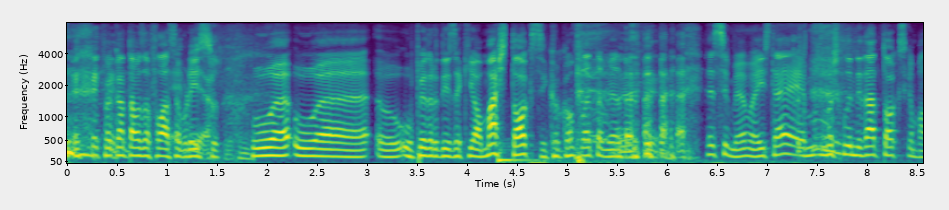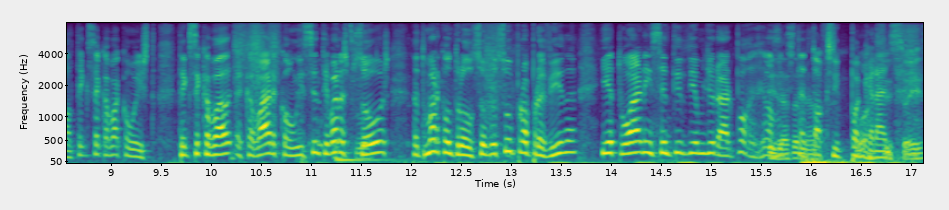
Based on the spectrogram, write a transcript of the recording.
Foi quando estavas a falar sobre É isso. O, eh, o, o- Pedro diz aqui: ó, mais tóxico completamente. é assim mesmo, é isto é, é masculinidade tóxica, mal. Tem que se acabar com isto. Tem que se acabar, acabar com incentivar as pessoas a tomar controle sobre a sua própria vida e atuar em sentido de a melhorar. Porra, realmente isto é Exatamente. tóxico para Pô, caralho. isso isso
